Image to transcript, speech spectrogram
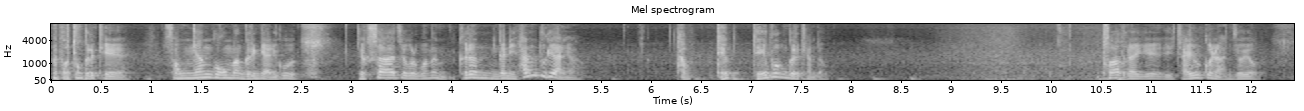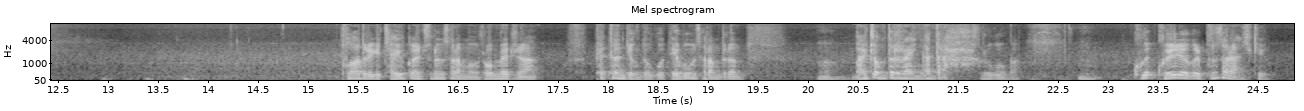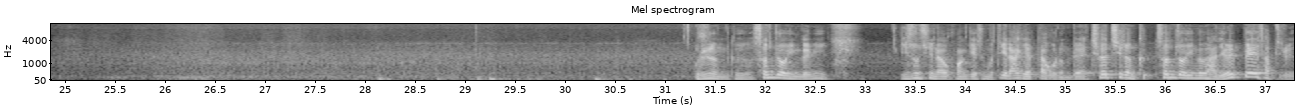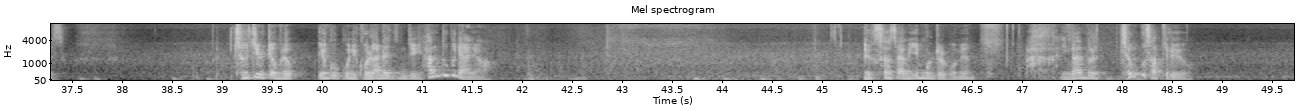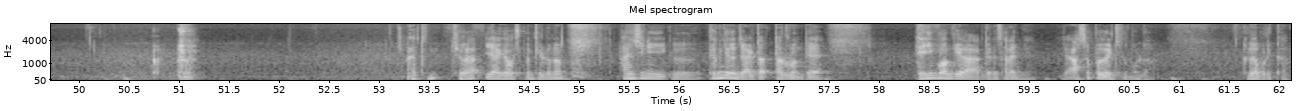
보통 그렇게 송량공만 그런 게 아니고 역사적으로 보면 그런 인간이 한둘이 아니야. 다, 대, 대부분 그렇게 한다고. 부하들에게 자율권을 안 줘요. 부하들에게 자율권을 주는 사람은 롬멜이나 패턴 정도고 대부분 사람들은 어, 말좀 들어라 인간들아 그러고 막 어, 권력을 분산을 안 시켜요. 우리는 그 선조 임금이 이순신하고 관계에서 뭐 띠라기 했다고 그러는데 처칠은 그 선조 임금이 한 10배의 삽질을 했어. 처칠 때문에 영국군이 곤란해진 적이 한두 번이 아니야. 역사상 인물들 보면 아, 인간들 전부 삽질해요. 하여튼 제가 이야기하고 싶은 결론은 한신이 그 병력은 잘 다 루는데 대인 관계가 안 되는 사람이에요. 아스퍼거일지도 몰라. 그러다 보니까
